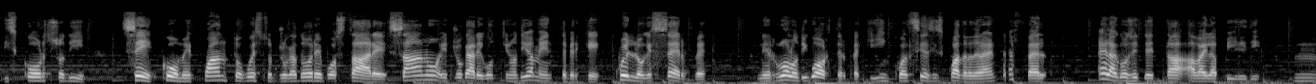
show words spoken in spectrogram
discorso di se, come e quanto questo giocatore può stare sano e giocare continuativamente perché quello che serve nel ruolo di quarterback in qualsiasi squadra della NFL è la cosiddetta availability. Mm,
